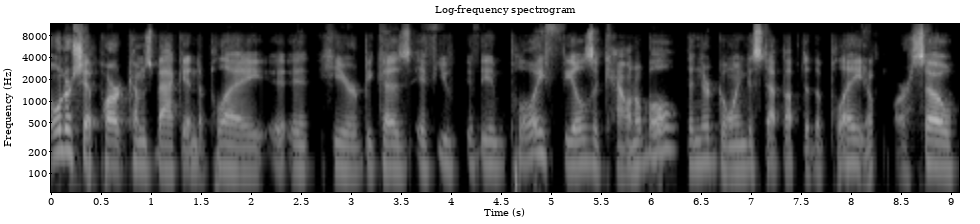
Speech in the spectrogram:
ownership part comes back into play here because if you if the employee feels accountable then they're going to step up to the plate Yep. or so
